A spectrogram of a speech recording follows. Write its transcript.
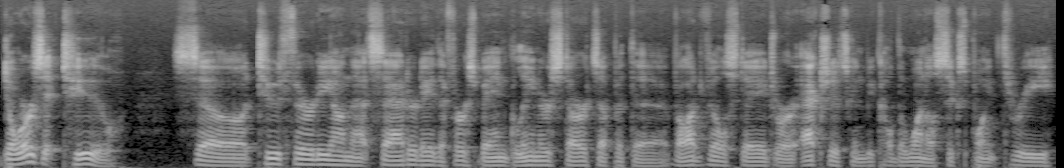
doors at two. So two thirty on that Saturday, the first band Gleaner starts up at the vaudeville stage, or actually it's going to be called the one hundred six point three,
